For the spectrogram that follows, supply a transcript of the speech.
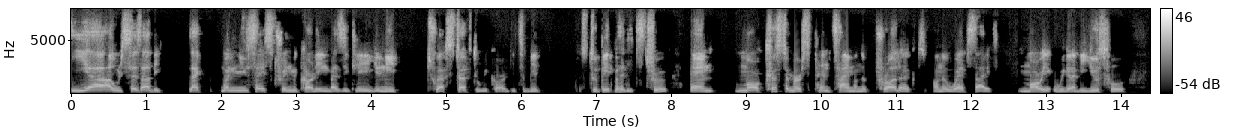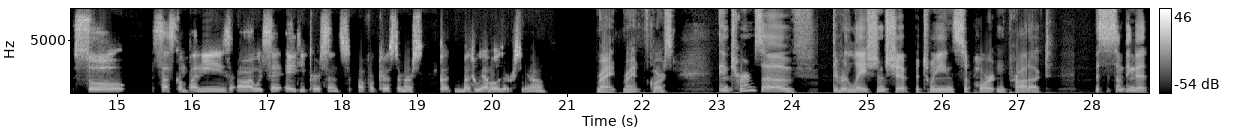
yeah, I would say that be, like when you say screen recording, basically you need to have stuff to record. It's a bit stupid, but it's true. And more customers spend time on the product on the website, more we're gonna be useful. So SaaS companies are, I would say, eighty percent of our customers, but but we have others, you know. Right, right, of course. In terms of the relationship between support and product, this is something that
